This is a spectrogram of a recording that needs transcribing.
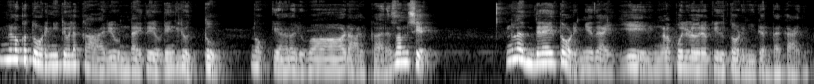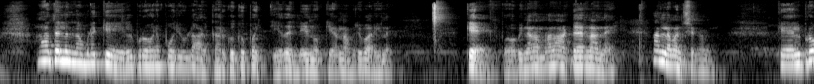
നിങ്ങളൊക്കെ തുടങ്ങിയിട്ട് വല്ല കാര്യം ഉണ്ടായത് എവിടെയെങ്കിലും എത്തുമോ എന്നൊക്കെയാണ് ഒരുപാട് ആൾക്കാരെ സംശയം. നിങ്ങൾ എന്തിനാ ഇത് തുടങ്ങിയത്? അയ്യേ നിങ്ങളെപ്പോലെയുള്ളവരൊക്കെ ഇത് തുടങ്ങിയിട്ട് എന്താ കാര്യം? അതെല്ലാം നമ്മുടെ കെ എൽ ബ്രോനെ പോലെയുള്ള ആൾക്കാർക്കൊക്കെ പറ്റിയതല്ലേ എന്നൊക്കെയാണ് അവർ പറയുന്നത് കെ എൽ ബ്രോ പിന്നെ നമ്മളെ നാട്ടുകാരനാന്നേ. നല്ല മനുഷ്യനാണ്. കെ എൽ ബ്രോ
